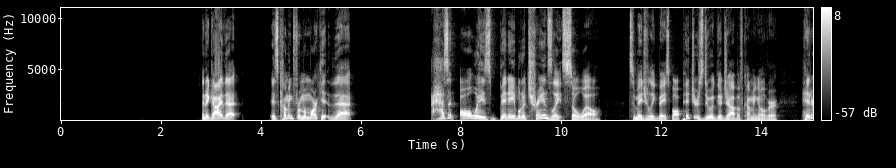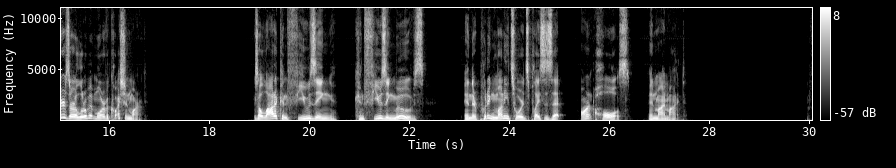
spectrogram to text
And a guy that is coming from a market that hasn't always been able to translate so well to Major League Baseball. Pitchers do a good job of coming over, hitters are a little bit more of a question mark. There's a lot of confusing, confusing moves, and they're putting money towards places that aren't holes in my mind.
